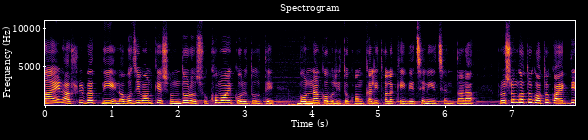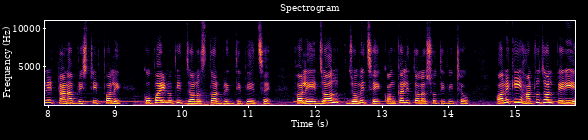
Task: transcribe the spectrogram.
মায়ের আশীর্বাদ নিয়ে নবজীবনকে সুন্দর ও সুখময় করে তুলতে বন্যা কবলিত কঙ্কালীতলাকেই বেছে নিয়েছেন তারা। প্রসঙ্গত গত কয়েকদিনের টানা বৃষ্টির ফলে কোপাই নদীর জলস্তর বৃদ্ধি পেয়েছে। ফলে জল জমেছে কঙ্কালীতলা সতীপীঠেও। অনেকেই হাঁটু জল পেরিয়ে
